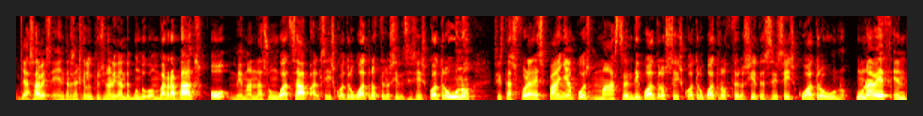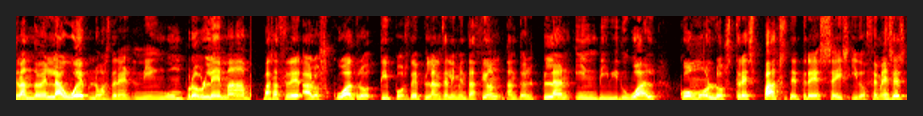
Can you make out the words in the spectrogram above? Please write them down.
ya sabes, entras en gelnutricionalicante.com barra packs o me mandas un WhatsApp al 644 076641 si estás fuera de España, pues más 34 644 076641. Una vez entrando en la web no vas a tener ningún problema. Vas a acceder a los cuatro tipos de planes de alimentación, tanto el plan individual como los tres packs de 3, 6 y 12 meses.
